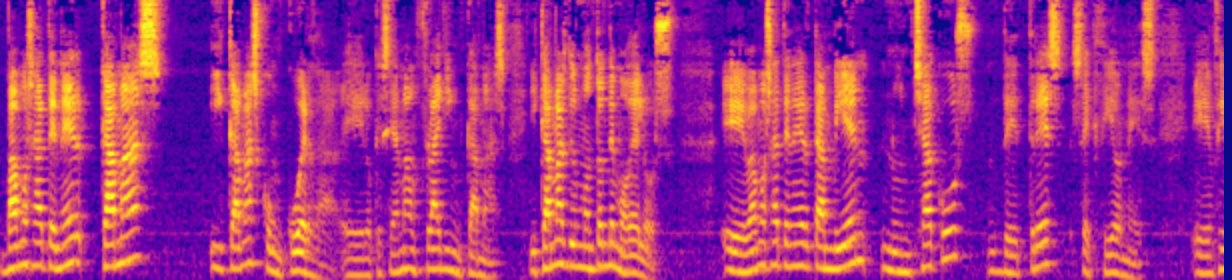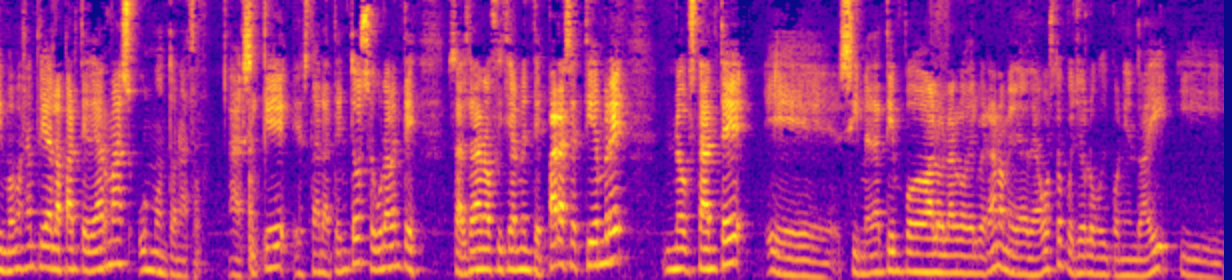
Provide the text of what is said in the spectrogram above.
Vamos a tener camas y camas con cuerda, eh, lo que se llaman flying camas, y camas de un montón de modelos. Eh, vamos a tener también nunchakus de tres secciones. En fin, vamos a ampliar la parte de armas un montonazo. Así que estar atentos. Seguramente saldrán oficialmente para septiembre. No obstante, eh, si me da tiempo a lo largo del verano, a mediados de agosto, pues yo lo voy poniendo ahí y,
